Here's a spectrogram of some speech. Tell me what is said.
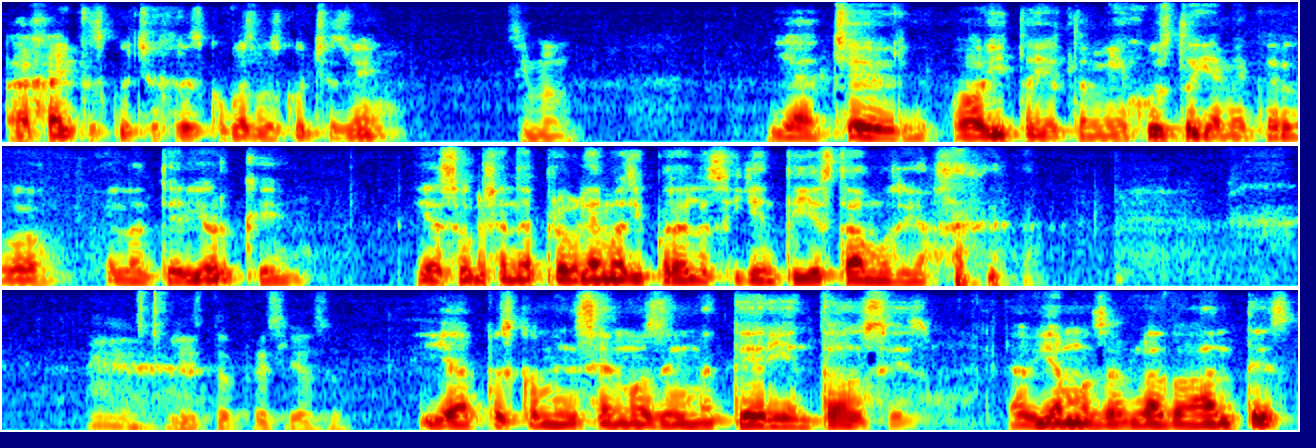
Ajá, y te escucho fresco. ¿Vos me escuchas bien? Simón. Ya, chévere. Ahorita yo también justo ya me cargó el anterior que ya solucioné problemas y para la siguiente ya estamos ya. Listo, precioso. Ya, pues comencemos en materia entonces. Habíamos hablado antes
